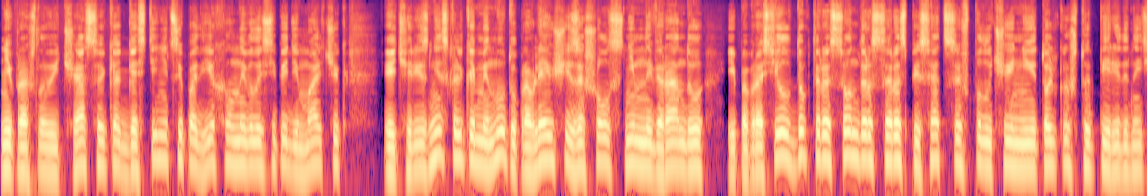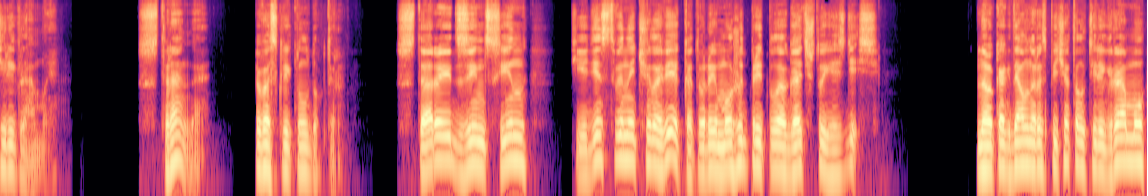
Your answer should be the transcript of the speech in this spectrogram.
Не прошло и часа, как к гостинице подъехал на велосипеде мальчик, и через несколько минут управляющий зашел с ним на веранду и попросил доктора Сондерса расписаться в получении только что переданной телеграммы. «Странно», — воскликнул доктор. «Старый Цзин-Цин — единственный человек, который может предполагать, что я здесь. Но когда он распечатал телеграмму,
